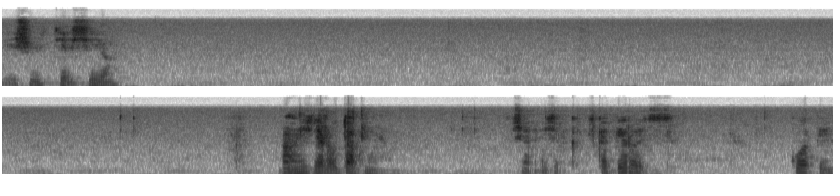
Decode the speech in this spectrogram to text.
ищем здесь ее. А, если даже вот так можно. Сейчас, скопируется, копия,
